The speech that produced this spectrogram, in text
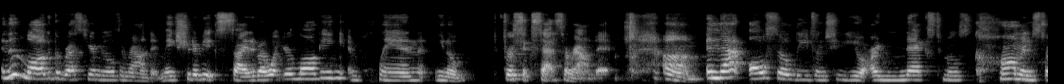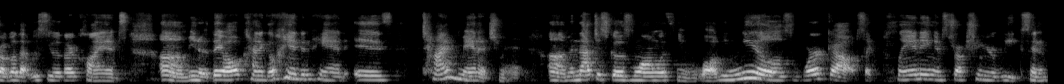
and then log the rest of your meals around it. Make sure to be excited about what you're logging and plan. You know, for success around it. Um, and that also leads into you our next most common struggle that we see with our clients. Um, you know, they all kind of go hand in hand is time management. Um, and that just goes along with, you know, logging meals, workouts, like planning and structuring your weeks. And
